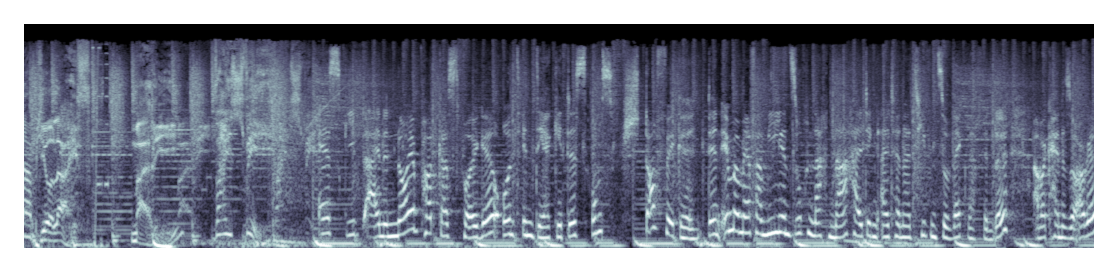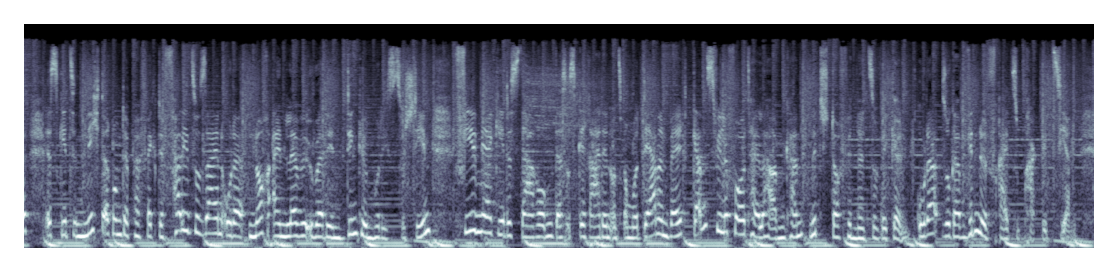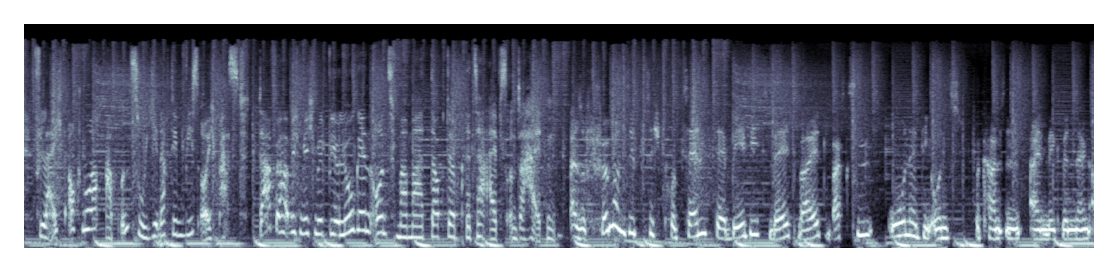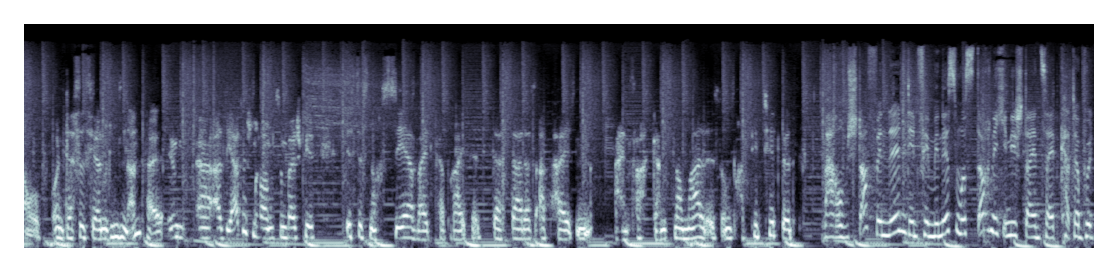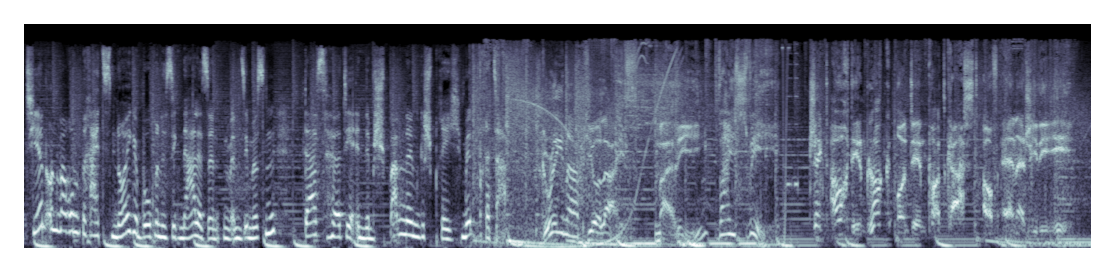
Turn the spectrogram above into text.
Up Your Life. Marie weiß wie. Es gibt eine neue Podcast-Folge und in der geht es ums Stoffwickeln. Denn immer mehr Familien suchen nach nachhaltigen Alternativen zur Wegwerfwindel. Aber keine Sorge, es geht nicht darum, der perfekte Fuddy zu sein oder noch ein Level über den Dinkelmuddis zu stehen. Vielmehr geht es darum, dass es gerade in unserer modernen Welt ganz viele Vorteile haben kann, mit Stoffwindeln zu wickeln oder sogar windelfrei zu praktizieren. Vielleicht auch nur ab und zu, je nachdem, wie es euch passt. Dafür habe ich mich mit Biologin und Mama Dr. Britta Alps unterhalten. Also 75 Prozent der Babys weltweit wachsen ohne die uns bekannten Einwegwindeln auf. Und das ist ja ein Riesenanteil. Im äh, asiatischen Raum zum Beispiel ist es noch sehr weit verbreitet, dass da das Abhalten einfach ganz normal ist und praktiziert wird. Warum Stoffwindeln den Feminismus doch nicht in die Steinzeit katapultieren und warum bereits Neugeborene Signale senden, wenn sie müssen, das hört ihr in dem spannenden Gespräch mit Britta. Green Up Your Life. Marie weiß wie. Checkt auch den Blog und den Podcast auf energy.de.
